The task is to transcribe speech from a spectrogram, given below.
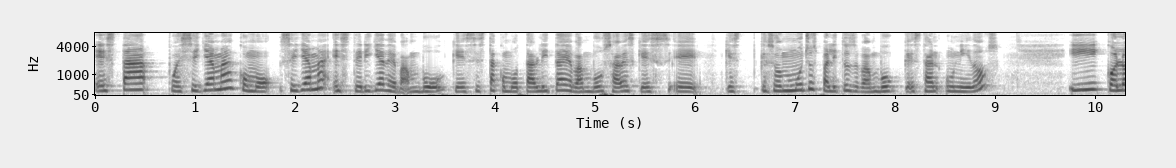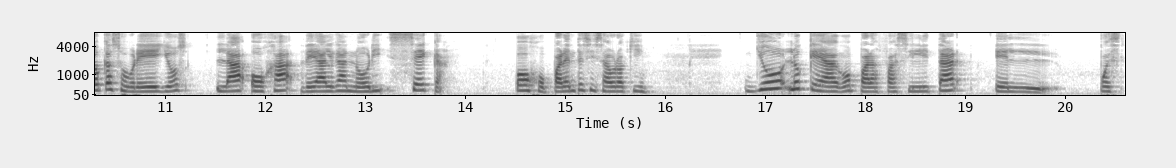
esta, pues se llama como, se llama esterilla de bambú, que es esta como tablita de bambú, ¿sabes? Que, es, eh, que, son muchos palitos de bambú que están unidos. Y coloca sobre ellos la hoja de alga nori seca. Ojo, paréntesis ahora aquí. Yo lo que hago para facilitar el, pues,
